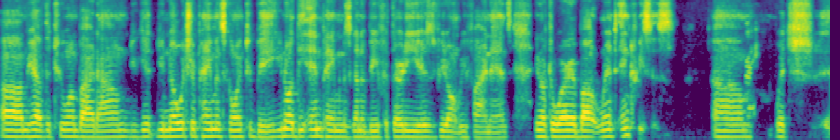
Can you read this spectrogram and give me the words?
um, you have the two one buy down. You get you know what your payment's going to be. You know what the end payment is going to be for 30 years if you don't refinance. You don't have to worry about rent increases, um, right. which uh,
